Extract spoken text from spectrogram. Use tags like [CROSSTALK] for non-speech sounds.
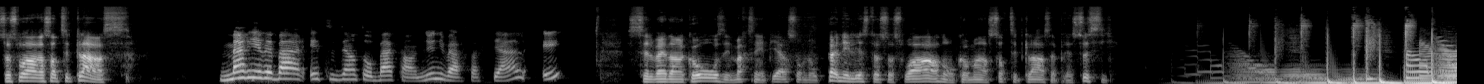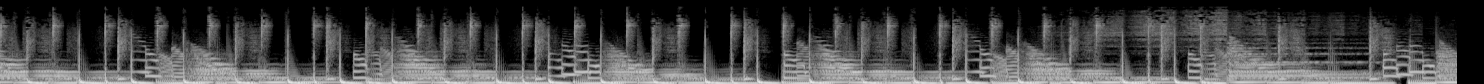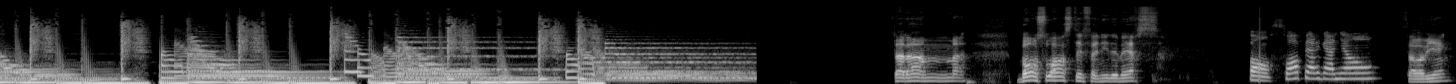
Ce soir, à sortie de classe. Marie Weber, étudiante au bac en univers social et Sylvain Dancause et Marc Saint-Pierre sont nos panélistes ce soir. On commence sortie de classe après ceci. Tadam! Bonsoir Stéphanie Demers. bonsoir Pierre Gagnon. Ça va bien?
